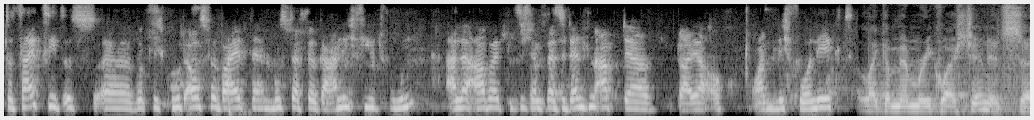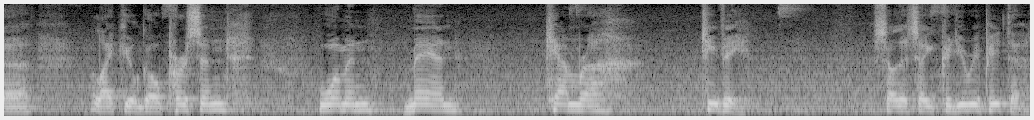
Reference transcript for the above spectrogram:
zurzeit sieht es äh, wirklich gut aus für Biden. Er muss dafür gar nicht viel tun. Alle arbeiten sich am Präsidenten ab, der da ja auch ordentlich vorlegt. Like a memory question, it's uh, like you'll go person, woman, man, camera, TV. So they say, could you repeat that?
